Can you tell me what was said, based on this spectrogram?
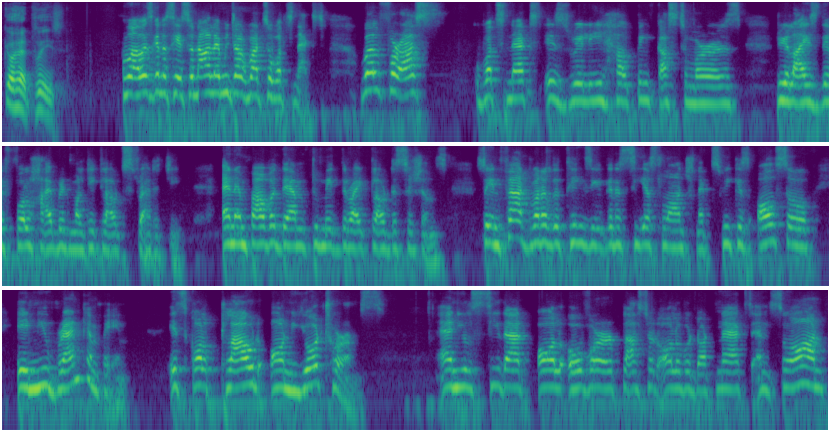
go ahead, please. Well, I was going to say, so now let me talk about, so what's next? Well, for us, what's next is really helping customers realize their full hybrid multi-cloud strategy and empower them to make the right cloud decisions. So in fact, one of the things you're going to see us launch next week is also a new brand campaign. It's called Cloud on Your Terms. And you'll see that all over, plastered all over .next and so on.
